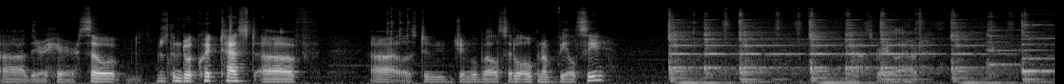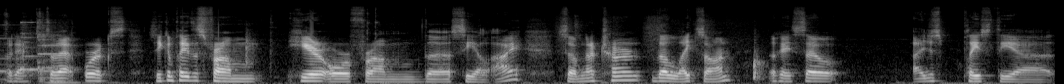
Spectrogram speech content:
uh, they're here. So I'm just going to do a quick test of, uh, let's do Jingle Bells. It'll open up VLC. That's very loud. Okay, so that works. So you can play this from here or from the CLI. So I'm going to turn the lights on. Okay, so I just placed the uh,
